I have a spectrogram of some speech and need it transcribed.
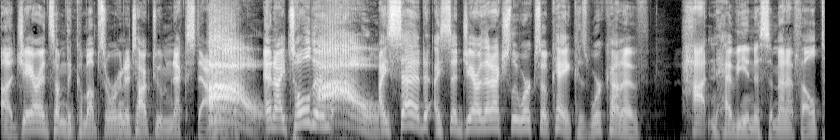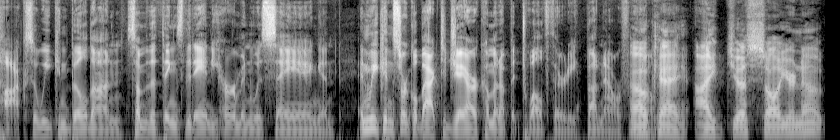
Uh, J.R. had something come up, so we're going to talk to him next hour. Ow! And I told him, Ow! I said, I said, J.R. That actually works okay because we're kind of hot and heavy into some NFL talk, so we can build on some of the things that Andy Herman was saying, and and we can circle back to J.R. coming up at twelve thirty, about an hour from now. Okay, I just saw your note.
